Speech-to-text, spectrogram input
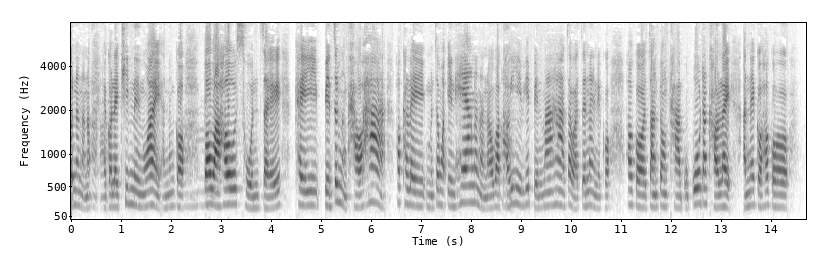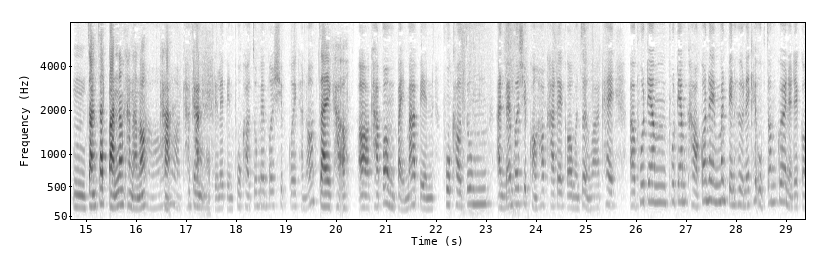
ดนั่นน่ะเนาะอ่าอ่าแล้วก็อะไรที่หนึ่งไว้อันนั้นก็เพราะว่าเขาสนใจใครเป็นเจ้าหนังเขาห้าเขาเขาเลยเหมือนจังหวะเอ็นแห้งนั่นน่ะเนาะว่าเขาฮีเพชรเป็นมาห้าเจ้าว่าเจ้าไหนเนี่ยก็เขาก็จังต้องถามอุบโอ้ดังเขาเลยอันนี้ก็เขาก็อืม จังจัดปันนั่นขนาดเนาะอ๋อค่ะค่ะที่จะค่ะไหนเดี๋ยวเลยเป็นผู้เข้าจุ่ม membership ก้อยค่ะเนาะใจค่ะอ๋ออ่าค่ะป้อมไปมาเป็น ผู้เข้าจุ่มอัน membership ของเฮาค่ะได้ก็เหมือนเจิงว่าใครอ่าผู้เตรียมผู้เตรียมข่าวก็ในมันเป็นหือในแค่อุบจ้อมกล้วยเนี่ยได้ก็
